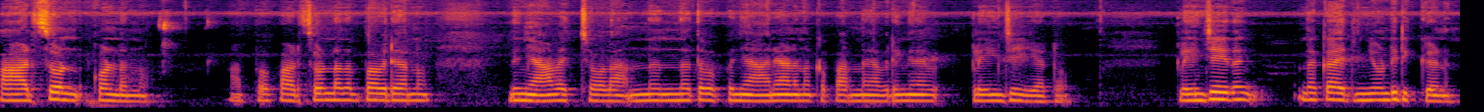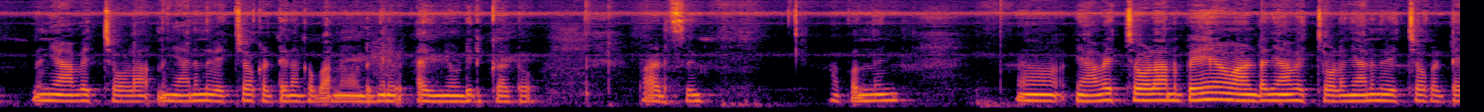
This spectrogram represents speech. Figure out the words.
പാർട്സ് കൊണ്ടുവന്നു. അപ്പോൾ പാർസൽ കൊണ്ടുവന്നപ്പോൾ അവർ പറഞ്ഞു ഇത് ഞാൻ വെച്ചോളാം. ഇന്ന് ഇന്നത്തെ വെപ്പ് ഞാനാണെന്നൊക്കെ പറഞ്ഞ് അവരിങ്ങനെ ക്ലീൻ ചെയ്യാട്ടോ. ക്ലീൻ ചെയ്ത് ഇതൊക്കെ അരിഞ്ഞുകൊണ്ടിരിക്കുകയാണ് ഇന്ന് ഞാൻ വെച്ചോളാം. ഞാനൊന്ന് വെച്ചോക്കട്ടെ എന്നൊക്കെ പറഞ്ഞുകൊണ്ട് ഇങ്ങനെ അരിഞ്ഞുകൊണ്ടിരിക്കുക കേട്ടോ പാർട്സ് അപ്പം ഒന്ന് ഞാൻ വെച്ചോളാം പറഞ്ഞപ്പോൾ "ഏ, വേണ്ട ഞാൻ വെച്ചോളാം. ഞാനൊന്ന് വെച്ചോക്കട്ടെ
